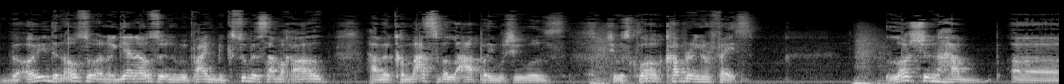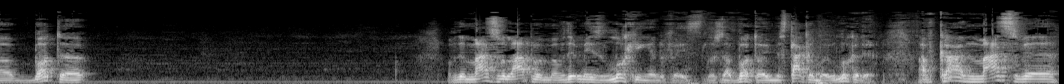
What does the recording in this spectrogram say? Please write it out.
Be'oid, and also, and again, also, and we find Biksube Samachal have a kamasve la'apa, she was, she was covering her face. Loshin habota, uh, of the masve la'apa, of them is looking at the face. Loshin habota, mistakable, look at her. Avkan masve,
